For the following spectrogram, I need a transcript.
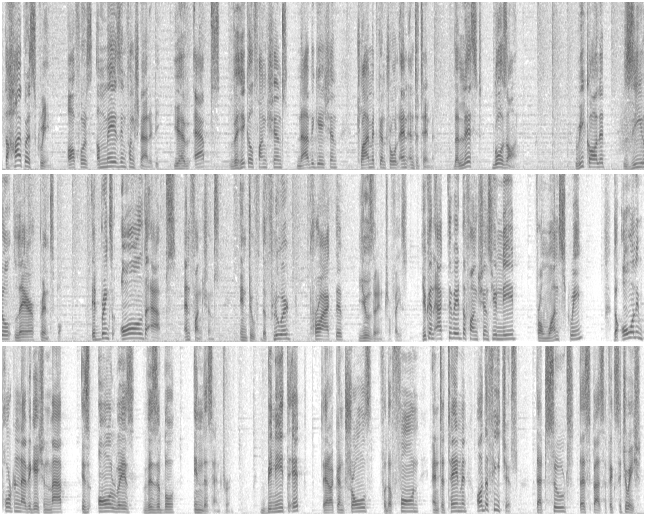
The Hyperscreen offers amazing functionality. You have apps, vehicle functions, navigation, climate control, and entertainment. The list goes on. We call it zero layer principle. It brings all the apps and functions into the fluid, proactive user interface. You can activate the functions you need from one screen. The all-important navigation map is always visible in the center. Beneath it, there are controls for the phone, entertainment, or the features that suits the specific situation.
